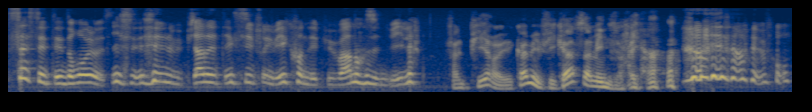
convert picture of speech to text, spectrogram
ça, c'était drôle aussi. C'est le pire détective privé qu'on ait pu voir dans une ville. Enfin, le pire, il est quand même efficace, ça mine de rien. Oui, non, mais bon.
